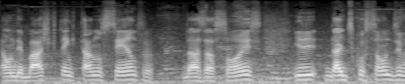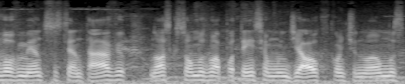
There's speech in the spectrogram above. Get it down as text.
é um debate que tem que estar no centro das ações e da discussão de desenvolvimento sustentável. Nós que somos uma potência mundial, que continuamos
